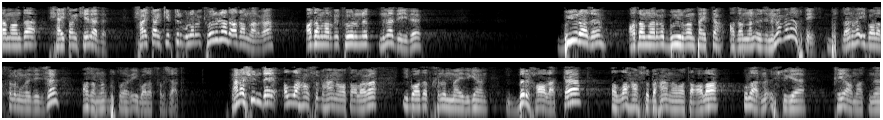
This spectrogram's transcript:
zamonda shayton keladi. Shayton kelib turib ularga ko'rinadi odamlarga. Odamlarga ko'rinib nima deydi? Buyuradi odamlarga buyurgan paytda odamlarni o'zi nima qilyapti deydi. Butlarga ibodat qilinglar desa odamlar butlarga ibodat qilishadi. Mana shunday alloh subhanava taologa ibodat qilinmaydigan bir holatda alloh subhanava taolo ularni ustiga qiyomatni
